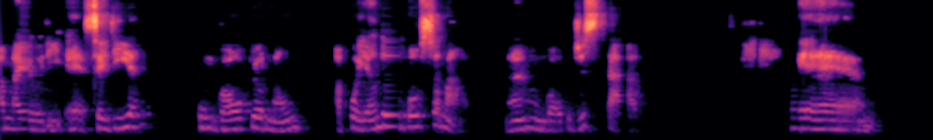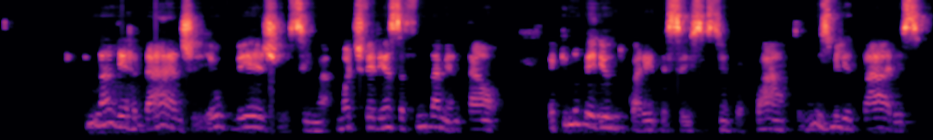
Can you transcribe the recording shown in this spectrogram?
a maioria é, seria um golpe ou não apoiando o Bolsonaro, né? um golpe de Estado. É, na verdade, eu vejo assim, uma diferença fundamental é que no período de 46 64, os militares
